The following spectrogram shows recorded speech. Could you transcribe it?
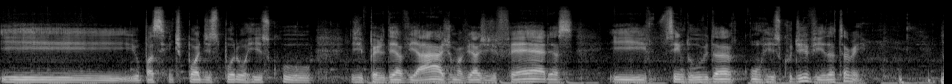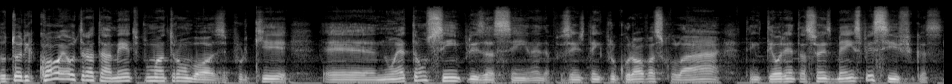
e o paciente pode expor o risco de perder a viagem, uma viagem de férias e, sem dúvida, com risco de vida também. Doutor, e qual é o tratamento para uma trombose? Porque é, não é tão simples assim, né? A gente tem que procurar o vascular, tem que ter orientações bem específicas.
